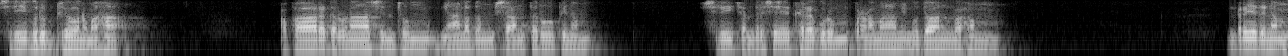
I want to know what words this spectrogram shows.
ஸ்ரீகுருப்போ நம. அபார கருணாசிந்தும் ஞானதம் சாந்தரூபிணம். ஸ்ரீ சந்திரசேகரகுரும் பிரணமாமி முதான்வகம். இன்றைய தினம்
